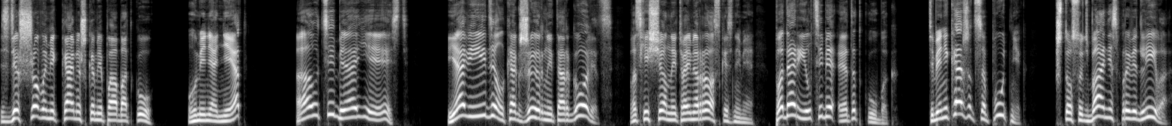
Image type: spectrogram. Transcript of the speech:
с дешевыми камешками по ободку. У меня нет, а у тебя есть». Я видел, как жирный торговец, восхищенный твоими россказнями, подарил тебе этот кубок. Тебе не кажется, путник, что судьба несправедлива?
